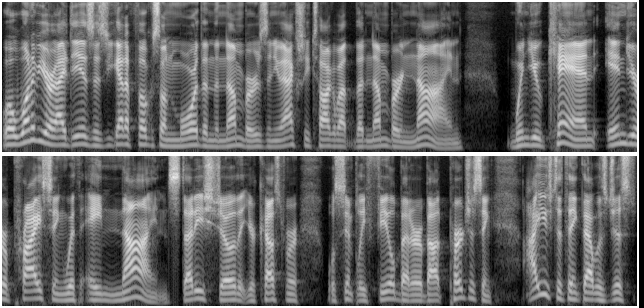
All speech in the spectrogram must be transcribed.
Well, one of your ideas is you got to focus on more than the numbers, and you actually talk about the number nine when you can end your pricing with a nine. Studies show that your customer will simply feel better about purchasing. I used to think that was just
